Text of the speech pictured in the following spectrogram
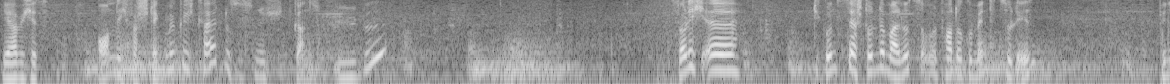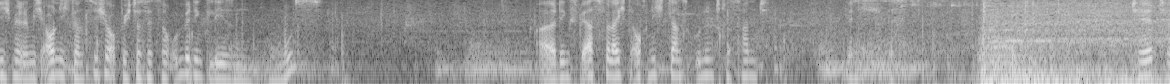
Hier habe ich jetzt ordentlich Versteckmöglichkeiten. Das ist nicht ganz übel. Soll ich äh, die Gunst der Stunde mal nutzen, um ein paar Dokumente zu lesen? Bin ich mir nämlich auch nicht ganz sicher, ob ich das jetzt noch unbedingt lesen muss. Allerdings wäre es vielleicht auch nicht ganz uninteressant, wenn ich es täte.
